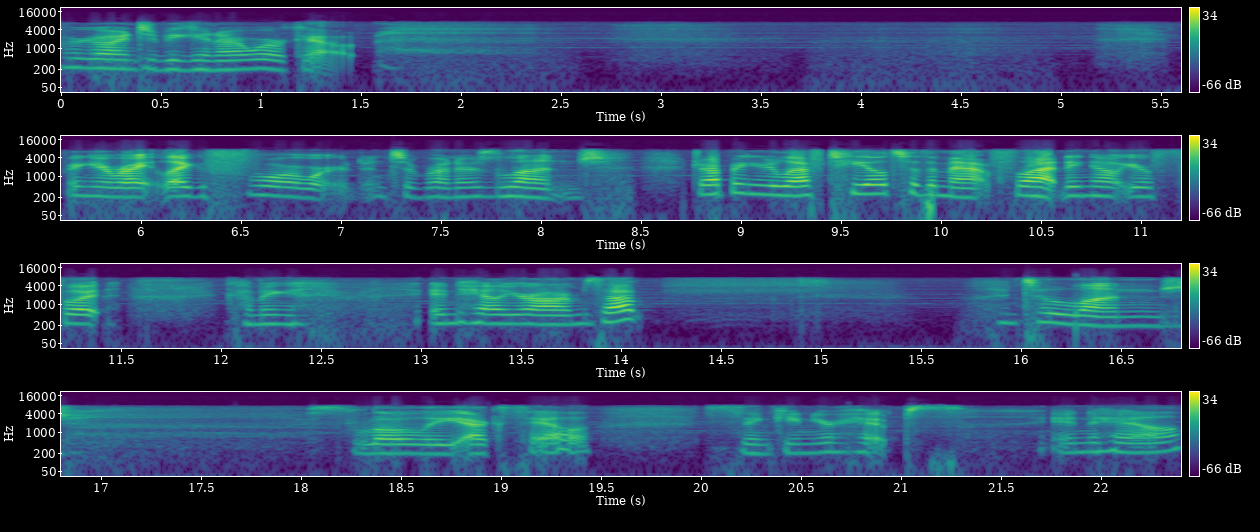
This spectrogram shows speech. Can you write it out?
we're going to begin our workout. Bring your right leg forward into runner's lunge. Dropping your left heel to the mat, flattening out your foot. Coming, inhale your arms up into lunge. Slowly exhale, sinking your hips. Inhale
